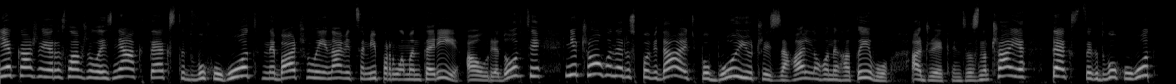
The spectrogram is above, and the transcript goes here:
Як каже Ярослав Железняк, текст двох угод не бачили і навіть самі парламентарі, а урядовці нічого не розповідають, побоюючись загального негативу. Адже, як він зазначає, текст цих двох угод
